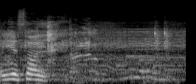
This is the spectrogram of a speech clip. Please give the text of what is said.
Ouais, mon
